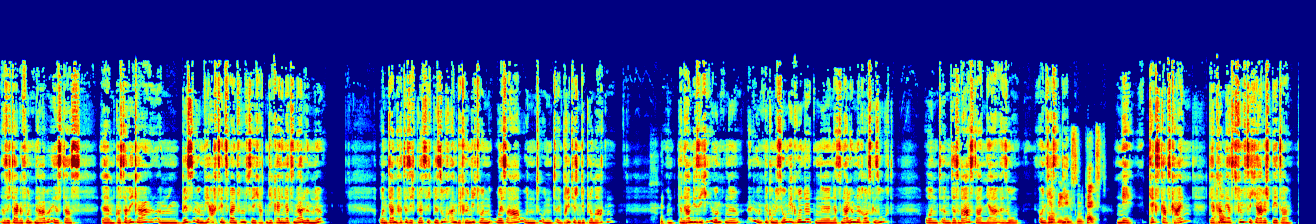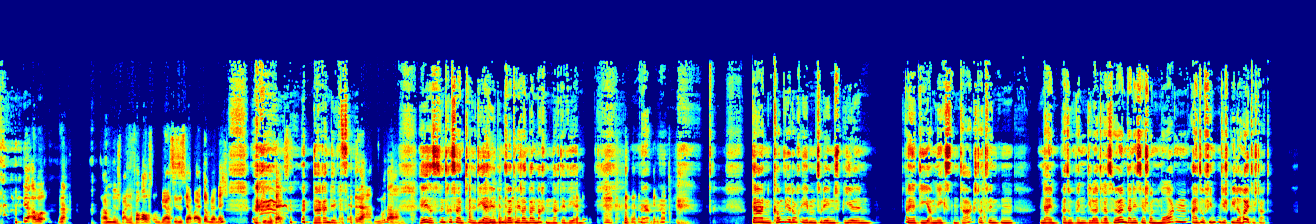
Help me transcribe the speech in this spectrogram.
was ich da gefunden habe, ist, dass ähm, Costa Rica ähm, bis irgendwie 1852 hatten die keine Nationalhymne. Und dann hatte sich plötzlich Besuch angekündigt von USA und, und äh, britischen Diplomaten. Und dann haben die sich irgendeine, irgendeine Kommission gegründet, eine Nationalhymne rausgesucht. Und ähm, das war's dann, ja. Also und jetzt, wenigstens mit Text. Nee, Text gab's keinen. Der Ach kam so. erst 50 Jahre später. Ja, aber ne, haben den Spanier voraus. Und wer ist dieses Jahr weiter und wer nicht? Die mit Text. daran liegt's. ja, nur daran. Hey, das ist interessant. Die Erhebung sollten wir dann mal machen nach der WM. Ja. Genau. Dann kommen wir doch eben zu den Spielen, äh, die am nächsten Tag stattfinden. Nein, also wenn die Leute das hören, dann ist ja schon morgen, also finden die Spiele heute statt.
